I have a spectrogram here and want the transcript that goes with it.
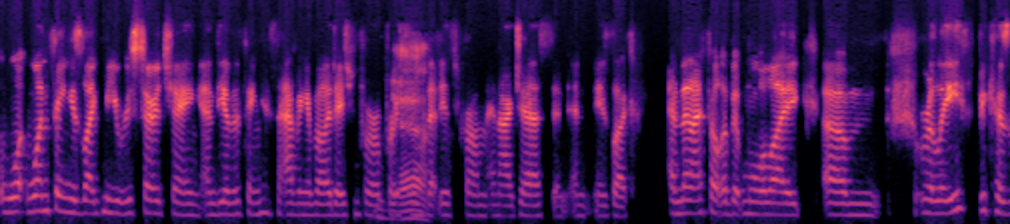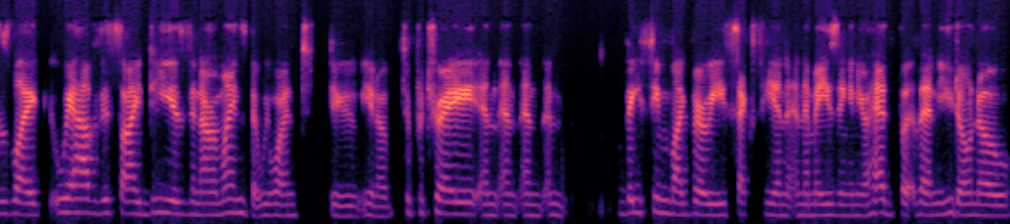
one thing is like me researching and the other thing is having a validation for a person Yeah. that is from NHS and, and is like and then I felt a bit more like um, relief because it's like we have these ideas in our minds that we want to you know to portray and and and, and they seem like very sexy and, and amazing in your head but then you don't know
